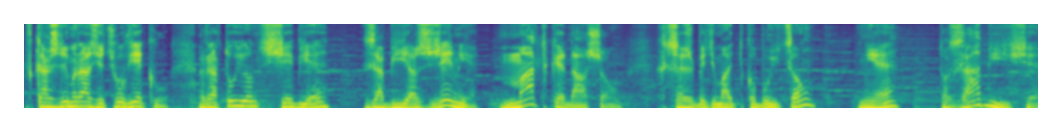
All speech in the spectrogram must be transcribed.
W każdym razie, człowieku, ratując siebie, zabijasz Ziemię, matkę naszą. Chcesz być matkobójcą? Nie? To zabij się.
